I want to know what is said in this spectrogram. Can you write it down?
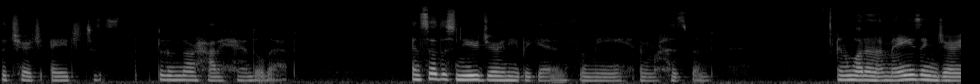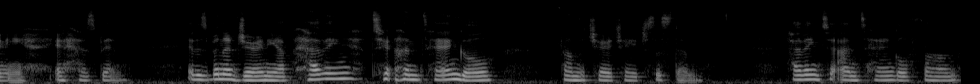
the church age just didn't know how to handle that. And so this new journey began for me and my husband. And what an amazing journey it has been. It has been a journey of having to untangle from the church age system, having to untangle from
